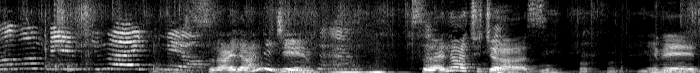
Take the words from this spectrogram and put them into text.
babam benimkimi açmıyor. Sırayla anneciğim. Sırayla açacağız. Bu bak bak. Ne Evet.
